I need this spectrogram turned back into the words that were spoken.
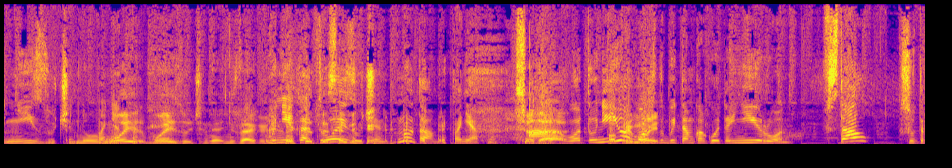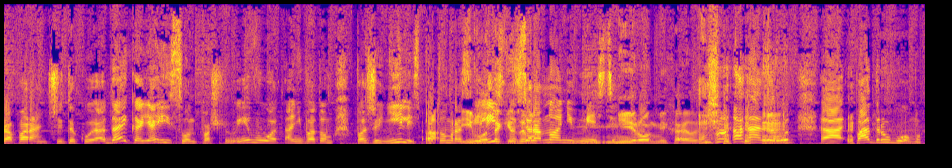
не изучен. Ну, Понятно? мой, мой изучен, я не знаю, как Мне твой изучен. Ну, там, понятно. Всё, а да, вот у нее может быть там какой-то нейрон. Встал с утра пораньше и такой, а дай-ка я ей сон пошлю. И вот, они потом поженились, потом А, развелись, но все равно они вместе. Нейрон Михайлович. Зовут а, по-другому.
